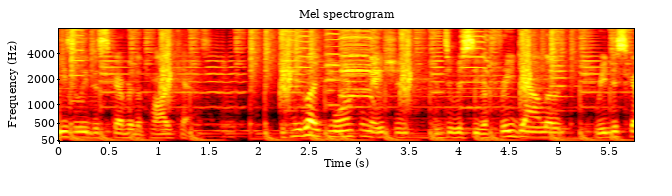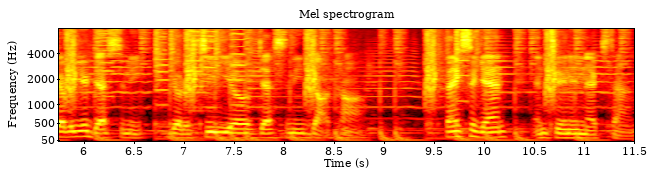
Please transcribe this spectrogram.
easily discover the podcast. If you'd like more information and to receive a free download, rediscover your destiny, go to ceoofdestiny.com. Thanks again and tune in next time.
